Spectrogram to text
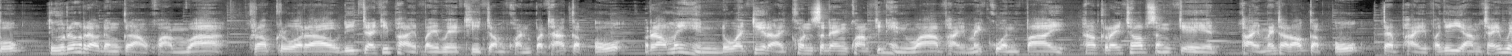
บุ๊กถึงเรื่องราวดังกล่าวความว่า ครอบครัวเราดีใจที่ไผ่ไปเวทีจอมขวัญปะทะกับอุเราไม่เห็นด้วยที่หลายคนแสดงความคิดเห็นว่าไผ่ไม่ควรไป หากใครชอบสังเกต ไผ่ไม่ทะเลาะกับอุ แต่ไผ่พยายามใช้เว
